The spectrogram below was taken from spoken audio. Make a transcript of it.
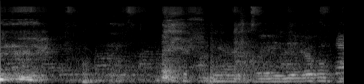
আহ, কোনটা?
